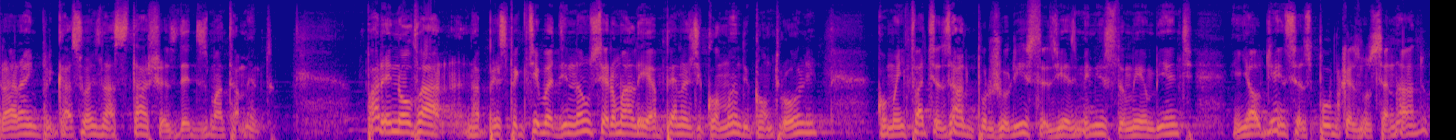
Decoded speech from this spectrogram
trará implicações nas taxas de desmatamento. Para inovar, na perspectiva de não ser uma lei apenas de comando e controle, como enfatizado por juristas e ex-ministros do Meio Ambiente em audiências públicas no Senado,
